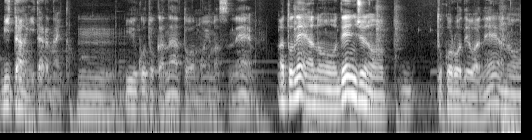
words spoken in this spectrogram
リターンに至らないと。うんいうことかなとは思いますね。あとね、あの伝授のところではね、あの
